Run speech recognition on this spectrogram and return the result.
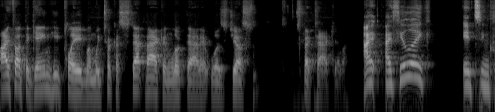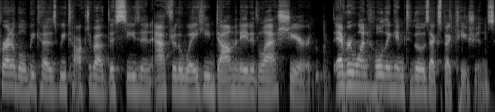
I thought the game he played when we took a step back and looked at it was just spectacular. I I feel like it's incredible because we talked about this season after the way he dominated last year. Everyone holding him to those expectations.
